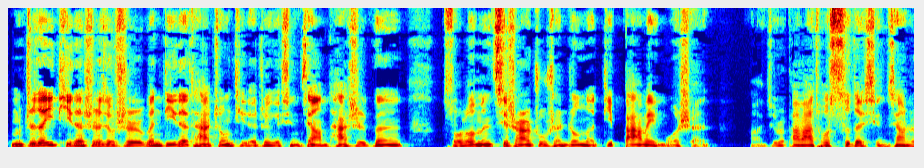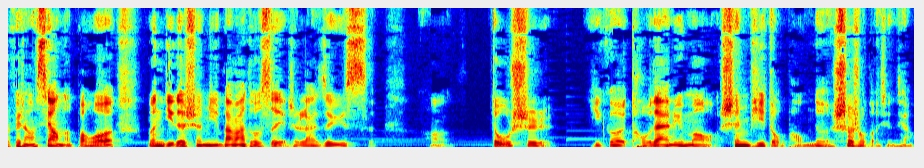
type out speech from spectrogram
那么值得一提的是，就是温迪的它整体的这个形象，它是跟所罗门七十二诸神中的第八位魔神啊，就是巴巴托斯的形象是非常像的。包括温迪的神明巴巴托斯也是来自于此啊，都是一个头戴绿帽、身披斗篷的射手的形象。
